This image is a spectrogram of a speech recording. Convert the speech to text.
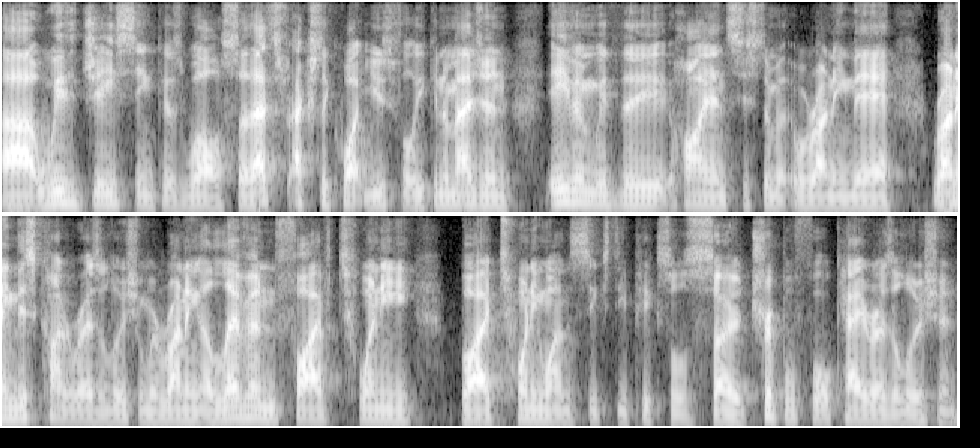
uh, with G-Sync as well. So that's actually quite useful. You can imagine, even with the high-end system that we're running there, running this kind of resolution, we're running 11520 by 2160 pixels, so triple 4K resolution.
